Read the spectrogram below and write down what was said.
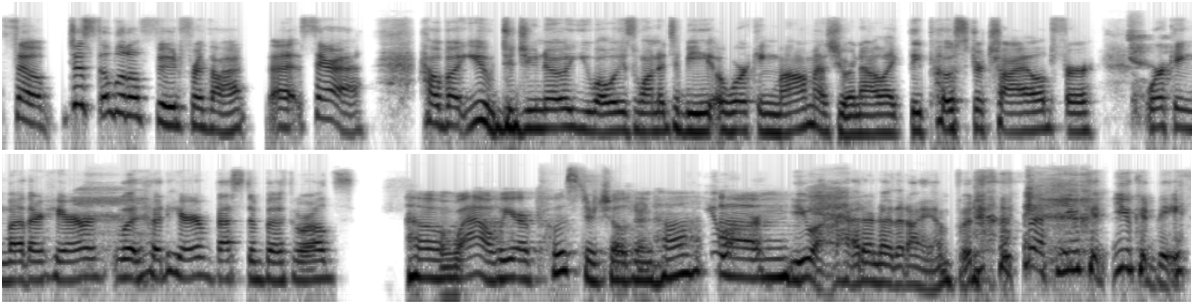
So, just a little food for thought. Uh, Sarah, how about you? Did you know you always wanted to be a working mom as you are now like the poster child for working mother here, Woodhood here, best of both worlds? Oh wow, we are poster children, huh? You are. Um, you are. I don't know that I am, but you could you could be.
